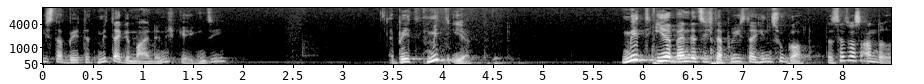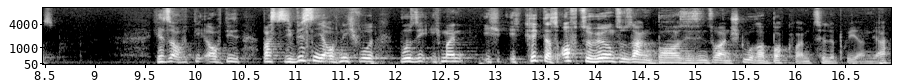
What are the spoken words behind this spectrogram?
Der Priester betet mit der Gemeinde, nicht gegen sie. Er betet mit ihr. Mit ihr wendet sich der Priester hin zu Gott. Das ist etwas anderes. Jetzt auch die, auch die was Sie wissen ja auch nicht, wo, wo Sie, ich meine, ich, ich kriege das oft zu hören, zu sagen, boah, Sie sind so ein sturer Bock beim Zelebrieren. Ja?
